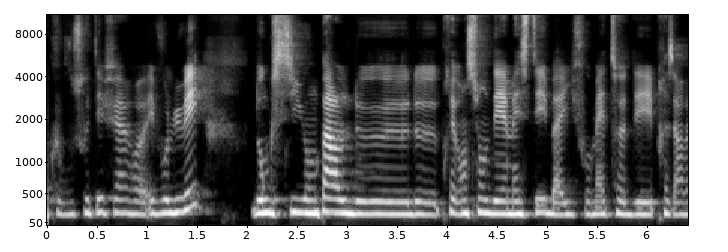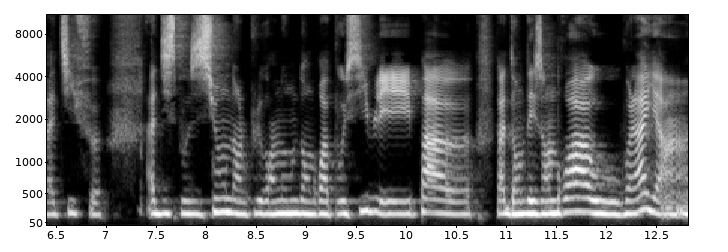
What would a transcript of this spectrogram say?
que vous souhaitez faire évoluer. Donc, si on parle de, prévention des MST, bah, il faut mettre des préservatifs euh, à disposition dans le plus grand nombre d'endroits possible et pas, euh, dans des endroits où voilà il y a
